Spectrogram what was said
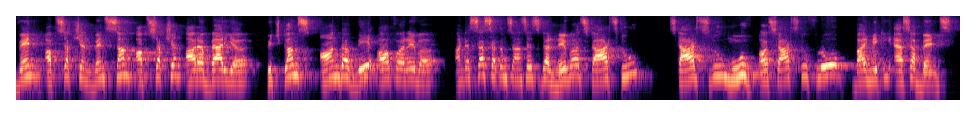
when obstruction when some obstruction or a barrier which comes on the way of a river under such circumstances the river starts to starts to move or starts to flow by making asa bends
